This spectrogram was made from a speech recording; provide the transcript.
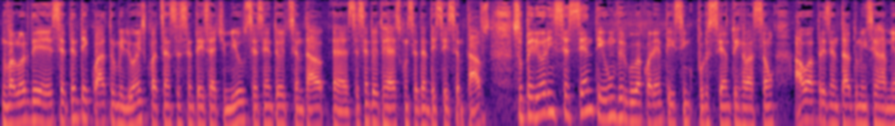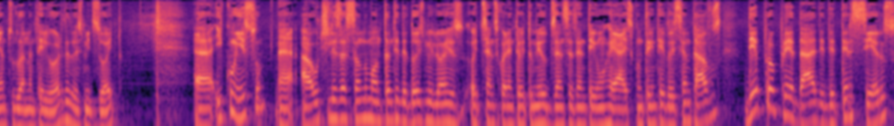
no valor de R$ 74 milhões 467 mil 68 centavos, eh, 68 reais com 76 centavos, superior em 61,45% em relação ao apresentado no encerramento do ano anterior, de 2018. Uh, e com isso, né, a utilização do montante de 2.848.271 reais com 32 centavos de propriedade de terceiros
